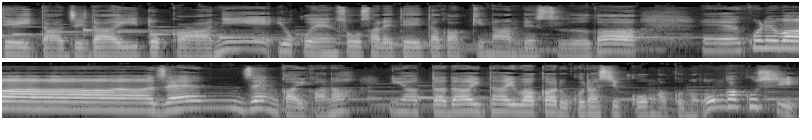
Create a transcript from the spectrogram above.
ていた時代とかによく演奏されていた楽器なんですが、えー、これは前々回かなにあった大体わかるクラシック音楽の音楽史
